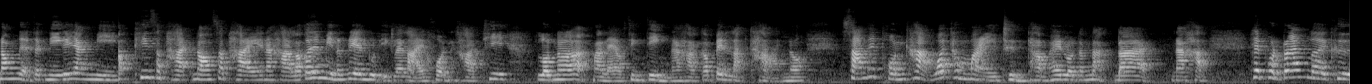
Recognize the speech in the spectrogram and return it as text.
นอกเหนือจากนี้ก็ยังมีพี่สะพ้ายน้องสะพ้ายนะคะ แล้วก็ยังมีนักเรียนบุตรอีกหลาย ๆ คนค่ะ ที่ลดน้ำหนักมาแล้วจริง ๆนะคะ ก็เป็นหลักฐานเนาะ สามเหตุผลค่ะว่าทำไมถึงทำให้ลดน้ำหนักได้นะคะ เหตุผลแรกเลยคือ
